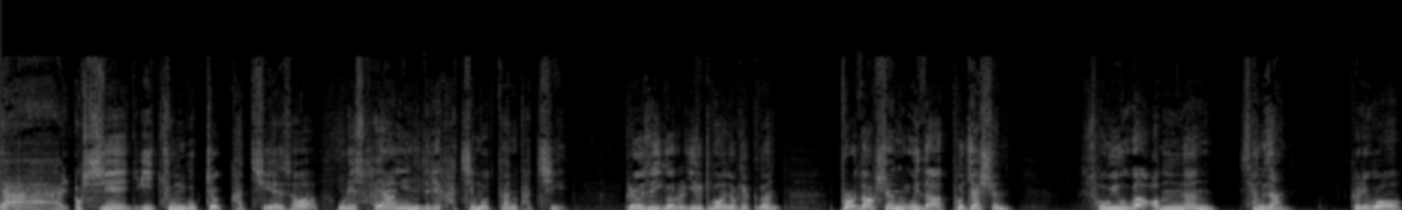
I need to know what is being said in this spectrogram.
야 역시 이 중국적 가치에서 우리 서양인들이 갖지 못한 가치. 그래서 이거를 이렇게 번역했거든. Production without possession. 소유가 없는 생산 그리고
